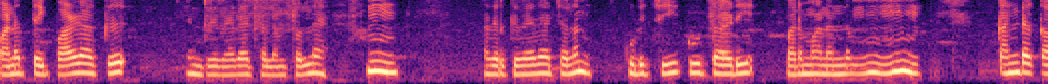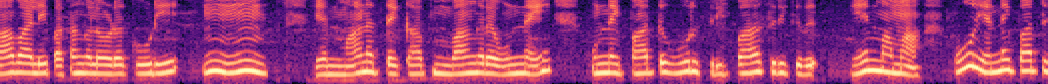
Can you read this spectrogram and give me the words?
பணத்தைப் பாழாக்கு என்று வேதாச்சலம் சொல்ல ம். அதற்கு வேதாச்சலம் குடிச்சி கூத்தாடி பரமானந்தம் கண்ட காவாலி பசங்களோட கூடி ம். என் மானத்தைக் காப் வாங்கற உன்னை உன்னைப் பார்த்து ஊரு சிரிப்பா சிரிக்குது. ஏன் மாமா ஊர் என்னை பார்த்து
